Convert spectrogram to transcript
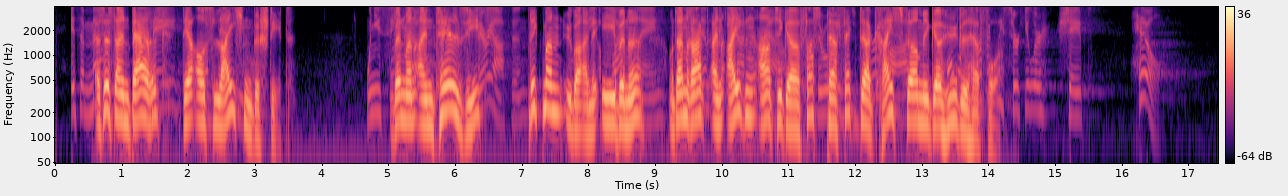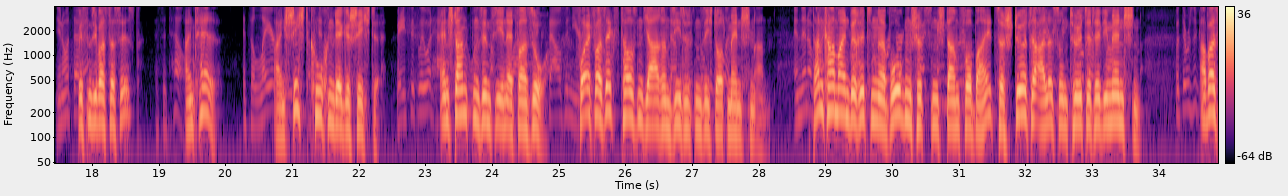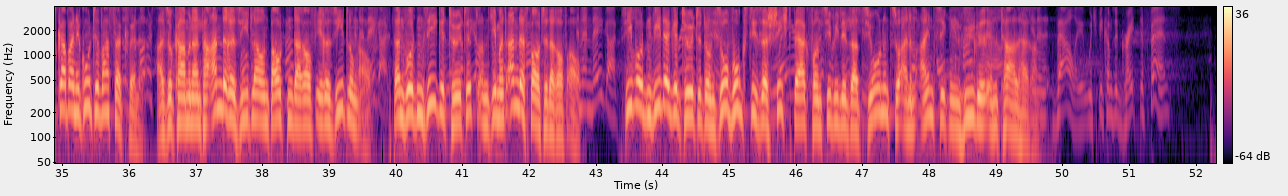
Es ist ein Berg, der aus Leichen besteht. Wenn man ein Tel sieht, blickt man über eine Ebene und dann ragt ein eigenartiger, fast perfekter, kreisförmiger Hügel hervor. Wissen Sie, was das ist? Ein Tell. Ein Schichtkuchen der Geschichte. Entstanden sind sie in etwa so. Vor etwa 6000 Jahren siedelten sich dort Menschen an. Dann kam ein berittener Bogenschützenstamm vorbei, zerstörte alles und tötete die Menschen. Aber es gab eine gute Wasserquelle, also kamen ein paar andere Siedler und bauten darauf ihre Siedlung auf. Dann wurden sie getötet und jemand anders baute darauf auf. Sie wurden wieder getötet und so wuchs dieser Schichtberg von Zivilisationen zu einem einzigen Hügel im Tal heran.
